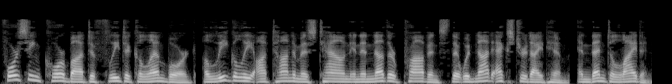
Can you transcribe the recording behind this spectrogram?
forcing Koerbagh to flee to Culemborg, a legally autonomous town in another province that would not extradite him, and then to Leiden.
